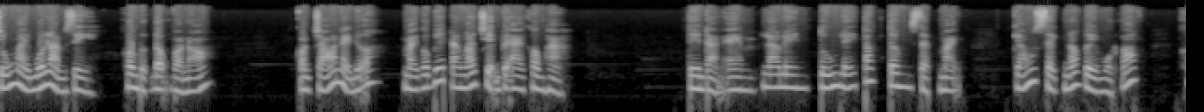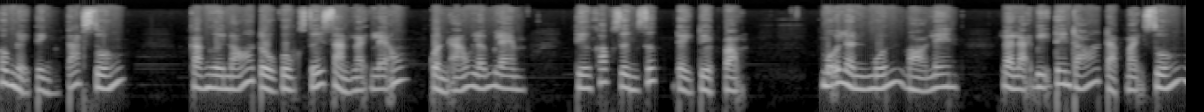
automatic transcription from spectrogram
Chúng mày muốn làm gì? Không được động vào nó. còn chó này nữa, Mày có biết đang nói chuyện với ai không hả? Tên đàn em lao lên túm lấy tóc Tâm giật mạnh, kéo sạch nó về một góc, không để tỉnh tát xuống. Cả người nó đổ gục dưới sàn lạnh lẽo, quần áo lấm lem, tiếng khóc rưng rức đầy tuyệt vọng. Mỗi lần muốn bò lên là lại bị tên đó đạp mạnh xuống.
